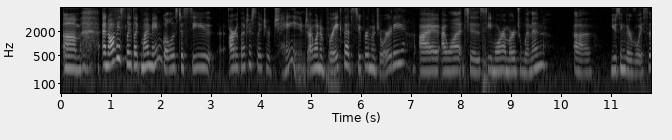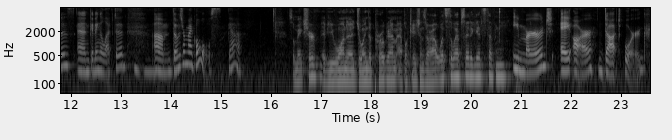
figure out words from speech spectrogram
Um, and obviously, like my main goal is to see our legislature change. I want to break that super majority. I, I want to see more emerge women uh, using their voices and getting elected. Um, those are my goals. Yeah. So make sure if you want to join the program, applications are out. What's the website again, Stephanie? emergear.org.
